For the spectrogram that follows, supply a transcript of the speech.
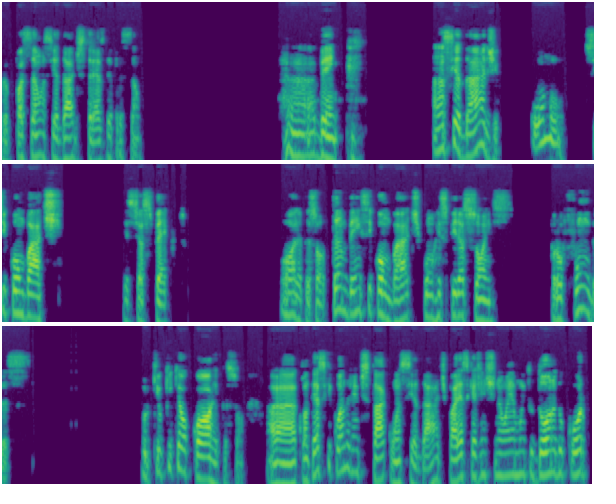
preocupação, ansiedade, estresse, depressão. Ah, bem, a ansiedade, como se combate este aspecto? Olha, pessoal, também se combate com respirações profundas. Porque o que, que ocorre, pessoal? Ah, acontece que quando a gente está com ansiedade, parece que a gente não é muito dono do corpo.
